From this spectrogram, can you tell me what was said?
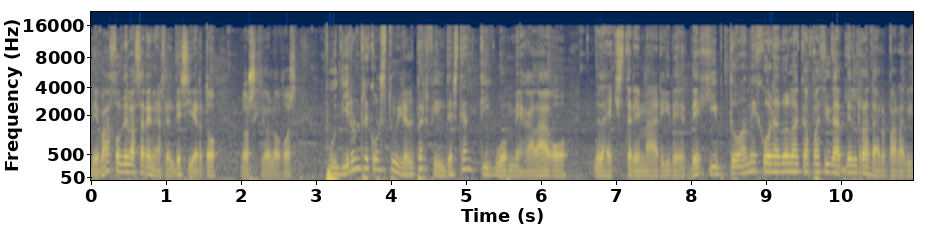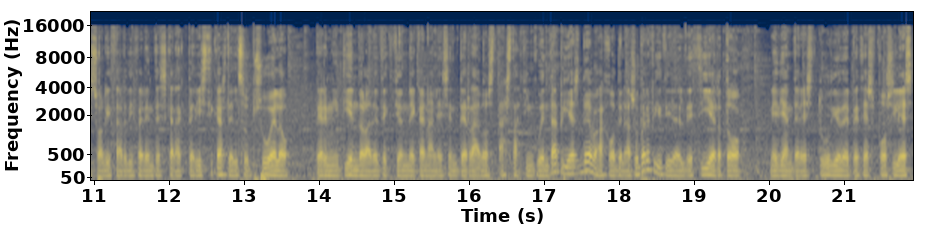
debajo de las arenas del desierto, los geólogos pudieron reconstruir el perfil de este antiguo megalago. La extrema aridez de Egipto ha mejorado la capacidad del radar para visualizar diferentes características del subsuelo, permitiendo la detección de canales enterrados hasta 50 pies debajo de la superficie del desierto, mediante el estudio de peces fósiles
